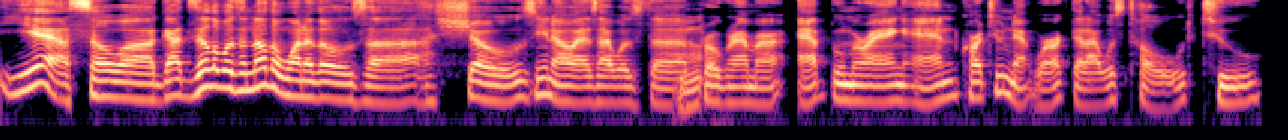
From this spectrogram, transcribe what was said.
Yeah, so uh, Godzilla was another one of those uh, shows, you know, as I was the yeah. programmer at Boomerang and Cartoon Network that I was told to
